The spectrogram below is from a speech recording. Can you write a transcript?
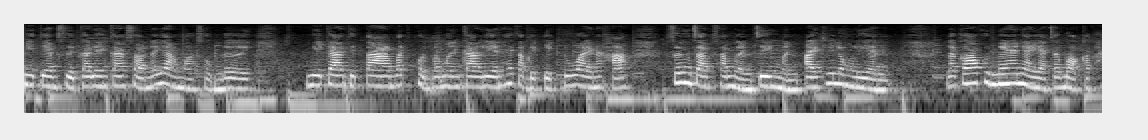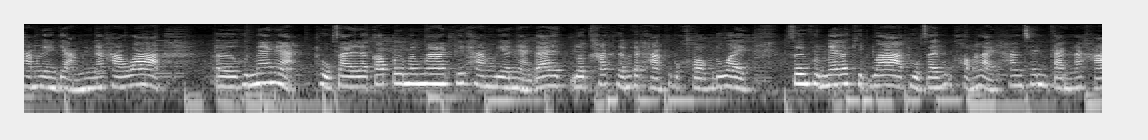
มีเตรียมสื่อการเรียนการสอนได้อย่างเหมาะสมเลย มีการติดตามวัดผลประเมินการเรียนให้กับเด็ก ๆด้วยนะคะ ซึ่งจะเสมือนจริงเหมือนไปที่โรงเรียน แล้วก็คุณแม่เนี่ยอยากจะบอกกับทางเรียนอย่างหนึ่งนะคะว่า คุณแม่เนี่ยถูกใจแล้วก็ปลื้มมากๆ ที่ทางโรงเรียนเนี่ยได้ลดค่าเทอมให้กับทางผู้ปกครองด้วย ซึ่งคุณแม่ก็คิดว่าถูกใจผู้ปกครองหลายท่านเช่นกันนะคะ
